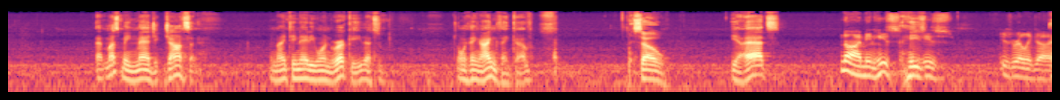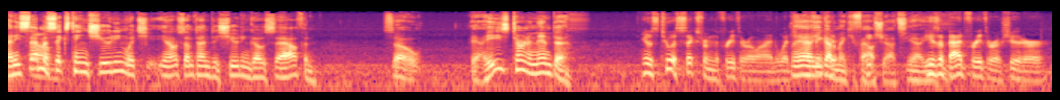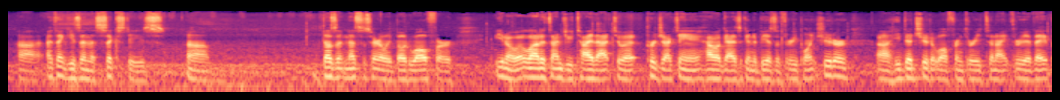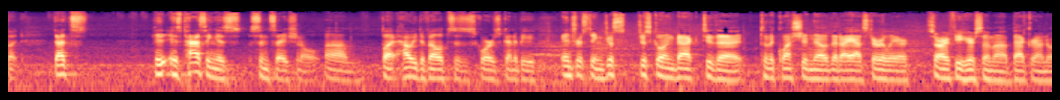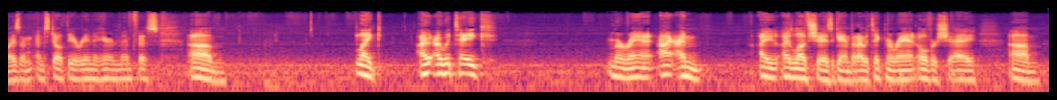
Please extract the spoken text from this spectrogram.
that must mean Magic Johnson, a 1981 rookie. That's the only thing I can think of. So, yeah, that's. No, I mean he's he's he's he's really good. And he's seven um, of sixteen shooting, which you know sometimes his shooting goes south, and so yeah, he's turning into. He was two of six from the free throw line, which yeah, you got to make your foul he, shots. Yeah, he's a bad free throw shooter. Uh, I think he's in the sixties. Um, doesn't necessarily bode well for, you know, a lot of times you tie that to it projecting how a guy's going to be as a three point shooter. Uh, he did shoot it well from three tonight, three of eight, but that's his, his passing is sensational. Um, but how he develops as a scorer is going to be interesting. Just just going back to the to the question though that I asked earlier. Sorry if you hear some uh, background noise. I'm I'm still at the arena here in Memphis. Um, like, I, I would take Morant. I, I'm I I love Shai's game, but I would take Morant over Shai. Um,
